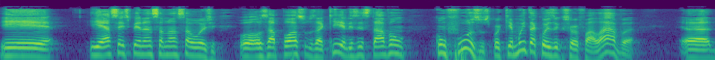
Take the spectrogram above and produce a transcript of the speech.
E, e essa é a esperança nossa hoje. Os apóstolos aqui, eles estavam confusos, porque muita coisa que o Senhor falava uh,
